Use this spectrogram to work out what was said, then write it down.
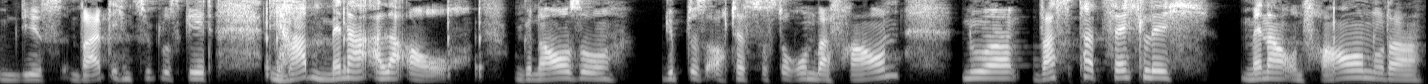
um die es im weiblichen Zyklus geht. Die haben Männer alle auch. Und genauso gibt es auch Testosteron bei Frauen. Nur was tatsächlich Männer und Frauen oder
